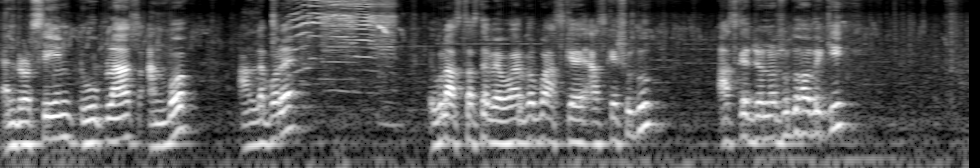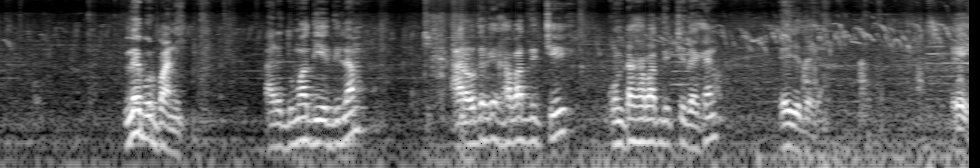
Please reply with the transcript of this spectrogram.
Androcin, two plus আনব। আনলে পরে এগুলো আস্তে আস্তে ব্যবহার করব আজকে আজকে শুধু। আজকের জন্য শুধু হবে কি? লেবুর পানি। আর দুমা দিয়ে দিলাম। আর ওদেরকে খাবার দিচ্ছি। কোনটা খাবার দিচ্ছি দেখেন। এই যে দেখেন। এই।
